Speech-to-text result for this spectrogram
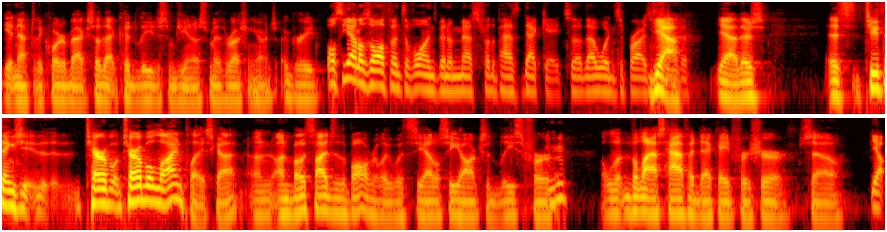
getting after the quarterback so that could lead to some Geno Smith rushing yards. Agreed. Well, Seattle's offensive line's been a mess for the past decade, so that wouldn't surprise me. Yeah. either. Yeah, there's it's two things you, terrible terrible line play, Scott, on on both sides of the ball really with Seattle Seahawks at least for Mhm. The last half a decade for sure. So Yep.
